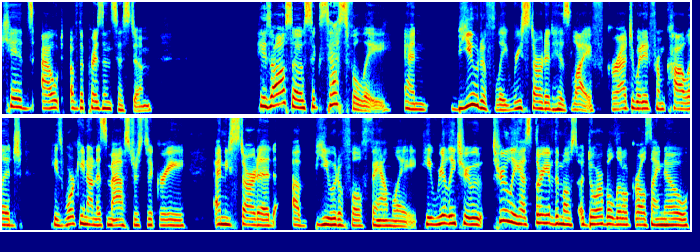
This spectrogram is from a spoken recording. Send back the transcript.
kids out of the prison system. He's also successfully and beautifully restarted his life, graduated from college. He's working on his master's degree and he started a beautiful family. He really true, truly has three of the most adorable little girls I know,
